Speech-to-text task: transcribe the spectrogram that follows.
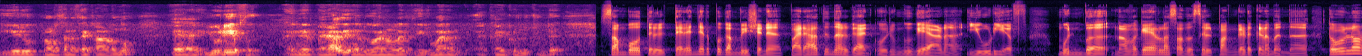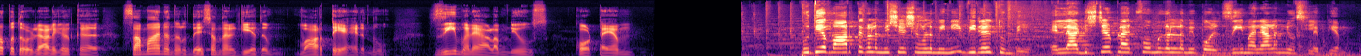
ഈ ഒരു പ്രവർത്തനത്തെ കാണുന്നു. യു ഡി എഫ് അതിന് പരാതി നൽകുവാനുള്ള തീരുമാനം കൈക്കൊണ്ടിട്ടുണ്ട്. സംഭവത്തിൽ തെരഞ്ഞെടുപ്പ് കമ്മീഷന് പരാതി നൽകാൻ ഒരുങ്ങുകയാണ് യു ഡി എഫ് മുൻപ് നവകേരള സദസ്സിൽ പങ്കെടുക്കണമെന്ന് തൊഴിലുറപ്പ് തൊഴിലാളികൾക്ക് സമാന നിർദ്ദേശം നൽകിയതും വാർത്തയായിരുന്നു. C Malayalam news Kottayam. പുതിയ വാർത്തകളും വിശേഷങ്ങളും ഇനി വിരൽ തുമ്പിൽ എല്ലാ ഡിജിറ്റൽ പ്ലാറ്റ്ഫോമുകളിലും ഇപ്പോൾ സി മലയാളം ന്യൂസ് ലഭ്യം.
